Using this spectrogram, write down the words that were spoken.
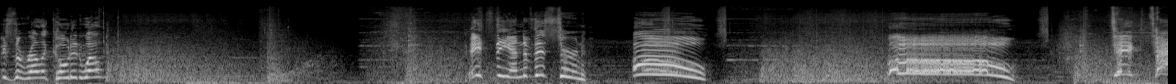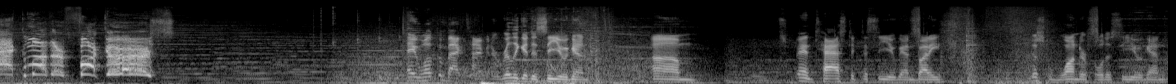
Is the relic coded well? The end of this turn. Oh! Oh! Tic Tac, motherfuckers! Hey, welcome back, Time. Really good to see you again. Um, it's fantastic to see you again, buddy. Just wonderful to see you again.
